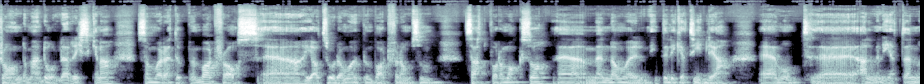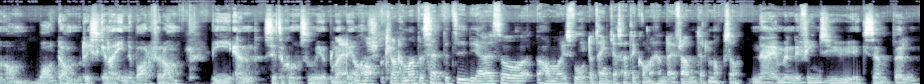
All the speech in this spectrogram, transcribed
från de här dolda riskerna som var rätt uppenbart för oss. Eh, jag tror de var uppenbart för de som satt på dem också, eh, men de var inte lika tydliga mot allmänheten om vad de riskerna innebar för dem i en situation som vi upplevde Nej, har, Klart, har man inte sett det tidigare så har man ju svårt att tänka sig att det kommer hända i framtiden också. Nej, men det finns ju exempel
